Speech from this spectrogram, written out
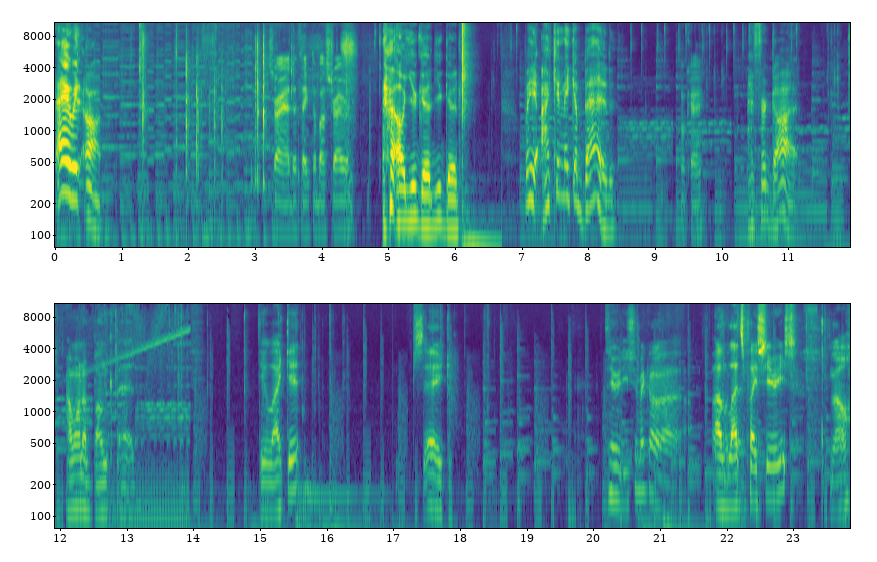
hey, we. Oh. Sorry, I had to thank the bus driver. oh, you good? You good? Wait, I can make a bed. Okay. I forgot. I want a bunk bed. Do you like it? Sick. Dude, you should make a. A let's play series? No,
